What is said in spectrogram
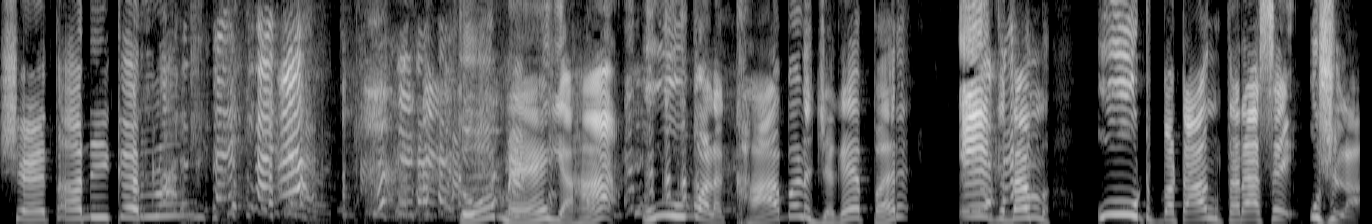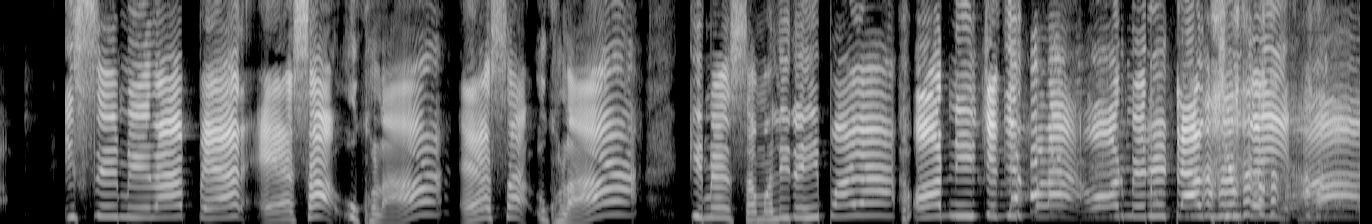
शैतानी कर लूँ। तो मैं यहाँ ऊबड़ खाबड़ जगह पर एकदम ऊट पटांग तरह से उछला। इससे मेरा पैर ऐसा उखड़ा ऐसा उखड़ा कि मैं संभल ही नहीं पाया और नीचे गिर पड़ा और मेरी टांग छिल गई। हो।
